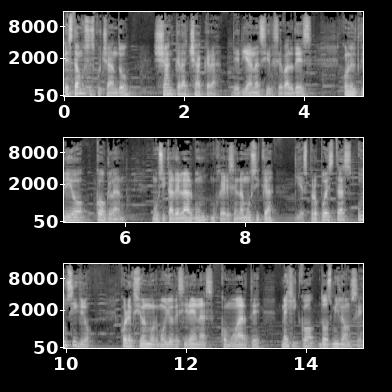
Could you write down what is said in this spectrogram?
Estamos escuchando Shankara Chakra de Diana Circe Valdés con el trío Coglan, música del álbum Mujeres en la Música, 10 propuestas, un siglo, colección Murmullo de Sirenas como arte, México 2011.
